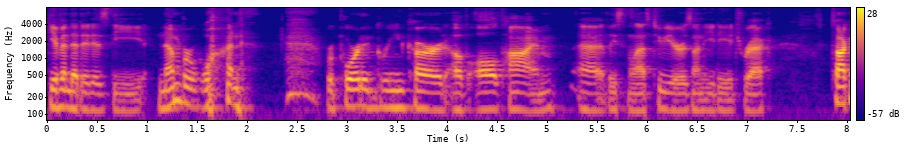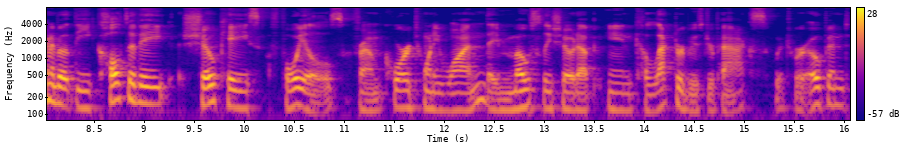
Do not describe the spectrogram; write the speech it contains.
given that it is the number one reported green card of all time, uh, at least in the last two years on EDH Rec. Talking about the Cultivate Showcase foils from Core 21. They mostly showed up in collector booster packs, which were opened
